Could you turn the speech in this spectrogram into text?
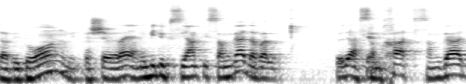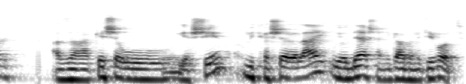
דוד רון, הוא מתקשר אליי, אני בדיוק סיימתי סמג"ד, אבל אתה יודע, סמח"ט, סמג"ד, אז הקשר הוא ישיר, הוא מתקשר אליי, הוא יודע שאני גר בנתיבות.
